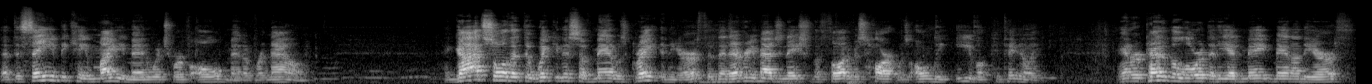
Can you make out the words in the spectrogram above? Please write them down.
that the same became mighty men which were of old men of renown. And God saw that the wickedness of man was great in the earth, and that every imagination of the thought of his heart was only evil continually. And repented the Lord that he had made man on the earth,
